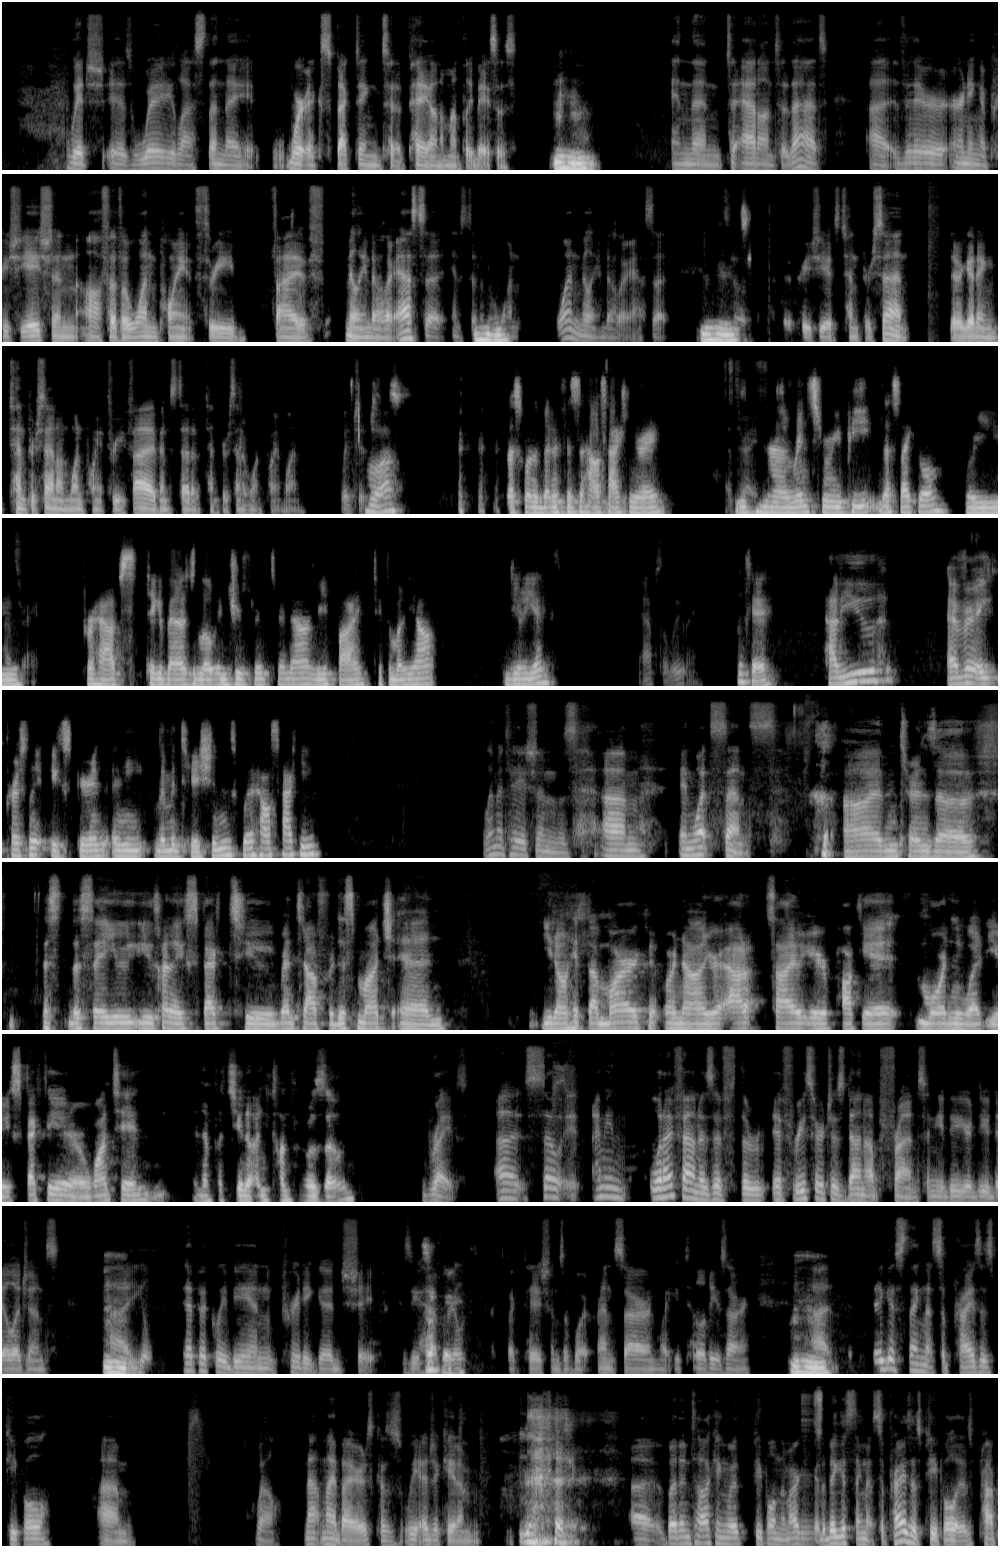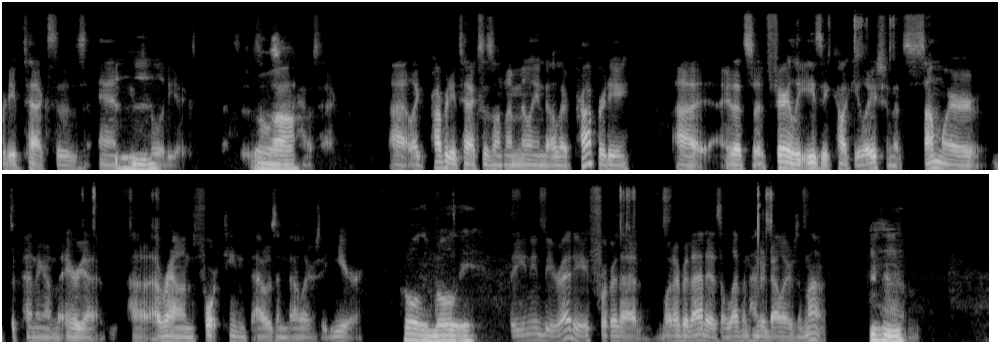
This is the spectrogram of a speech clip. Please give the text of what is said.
which is way less than they were expecting to pay on a monthly basis. Mhm. And then to add on to that, uh, they're earning appreciation off of a $1.35 million asset instead of a Mhm. one $1 million asset. Mhm. So it appreciates 10%, they're getting 10% on 1.35 instead of 10% of 1.1, which is wow. That's one of the benefits of house hacking, right? that's right. uh, rinse and repeat the cycle where you right. perhaps take advantage of low interest rates right now, refi, take the money out, do it again. Absolutely. Okay. Have you ever personally experienced any limitations with house hacking? Limitations. Um, in what sense? Uh, in terms of, let's, let's say you, you kind of expect to rent it out for this much and you don't hit that mark, or now you're outside your pocket more than what you expected or wanted, and that puts you in an uncomfortable zone. Right. Uh, so, it, I mean, what I found is if the if research is done up front and you do your due diligence, uh, mm-hmm. uh, you'll typically be in pretty good shape because you have okay. real expectations of what rents are and what utilities are. Mm-hmm. Uh, the biggest thing that surprises people, um, well, not my buyers because we educate them. uh, but in talking with people in the market, the biggest thing that surprises people is property taxes and mm-hmm. utility expenses. Oh, wow. Uh, like property taxes on a million dollar property, uh, that's a fairly easy calculation. It's somewhere, depending on the area, uh, around fourteen thousand dollars a year. Holy moly! So you need to be ready for that, whatever that is, eleven hundred dollars a month, mm-hmm. um,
